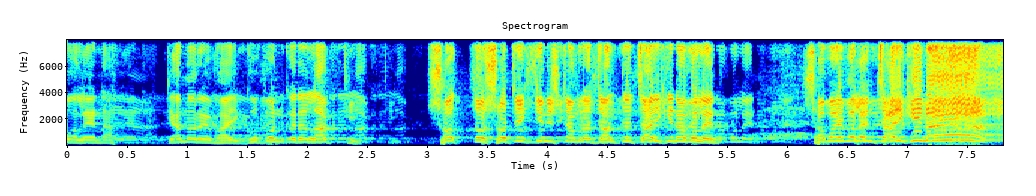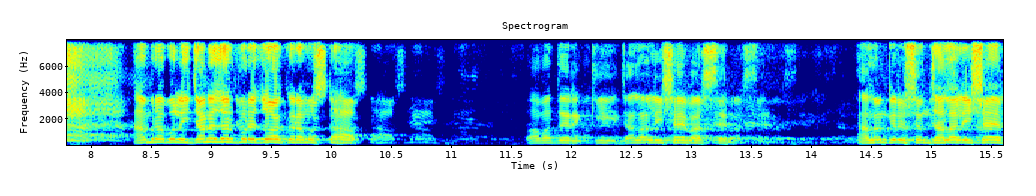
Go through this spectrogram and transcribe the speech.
বলে না। কেন রে ভাই? গোপন করে লাভ কি? সত্য, সঠিক জিনিসটা আমরা জানতে চাই কিনা বলেন? সবাই বলেন, চাই কি না আমরা বলি, জানাজার পরে দোয়া করা মুস্তাহাব। আমাদের কি জালালি সাহেব আসছেন? আলমগীর হোসেন জালালি সাহেব,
